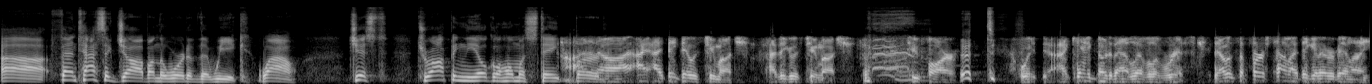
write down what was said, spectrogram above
uh, fantastic job on the word of the week. Wow. Just dropping the Oklahoma State bird. No, I, I think that was too much. I think it was too much, too far. I can't go to that level of risk. That was the first time I think I've ever been like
